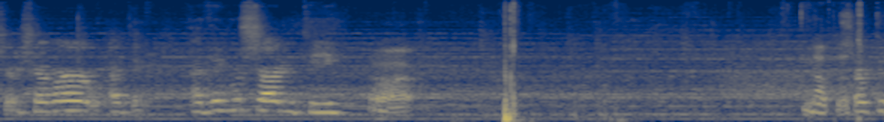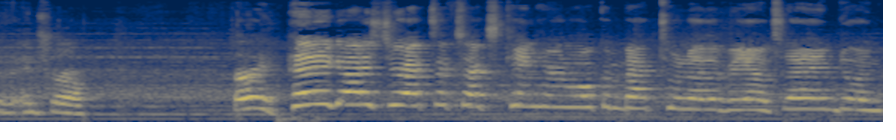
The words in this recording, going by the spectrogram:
Tre- Trevor, I think I think we're starting T. Uh, nothing. Start the intro. Hurry. Hey guys, your XXX King here, and welcome back to another video. Today I'm doing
